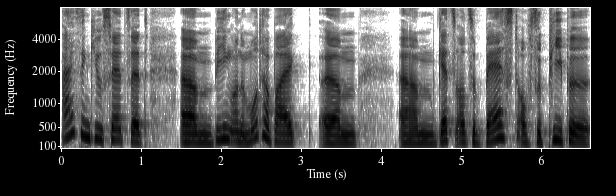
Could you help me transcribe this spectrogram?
I think you said that um, being on a motorbike um, um, gets all the best of the people.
